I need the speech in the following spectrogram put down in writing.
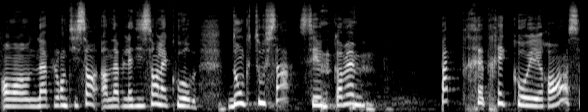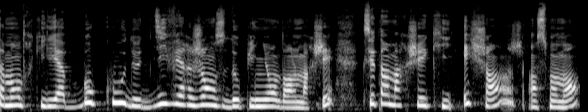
en aplatissant, en aplatissant la courbe? Donc tout ça, c'est quand même très très cohérent. Ça montre qu'il y a beaucoup de divergences d'opinion dans le marché. C'est un marché qui échange en ce moment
